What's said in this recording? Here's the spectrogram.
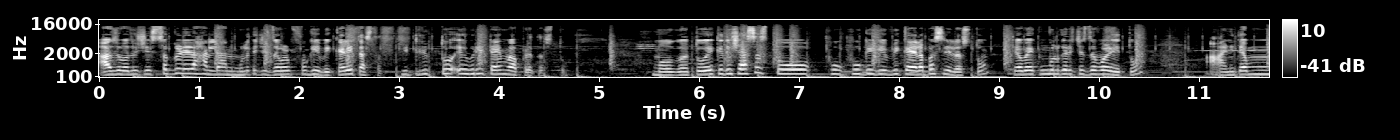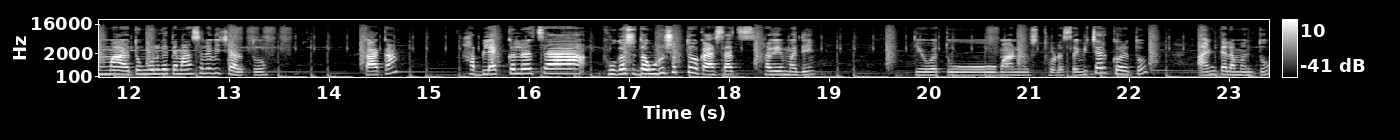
आजूबाजूचे सगळे लहान लहान मुलं त्याच्याजवळ फुगे विकायला येत असतात. ही ट्रिक तो एव्हरी टाईम वापरत असतो. मग तो एके दिवशी असंच तो फु फुगे विकायला बसलेला असतो. तेव्हा एक मुलगा त्याच्याजवळ येतो आणि त्या मा तो मुलगा त्या माणसाला विचारतो काका हा ब्लॅक कलरचा फुगासुद्धा उडू शकतो का असाच हवेमध्ये? तेव्हा तो माणूस थोडासा विचार करतो. आणि त्याला म्हणतो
